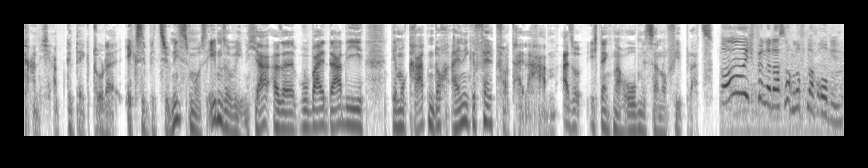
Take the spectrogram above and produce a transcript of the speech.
gar nicht abgedeckt oder Exhibitionismus ebenso wenig, ja. Also wobei da die Demokraten doch einige Feldvorteile haben. Also ich denke, nach oben ist da noch viel Platz. Oh, ich finde, da ist noch Luft nach oben.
